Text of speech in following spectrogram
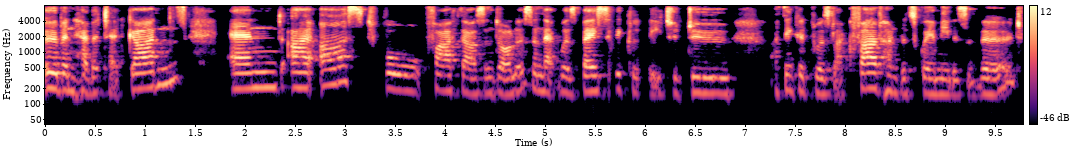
urban habitat gardens and I asked for $5,000, and that was basically to do, I think it was like 500 square meters of verge.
